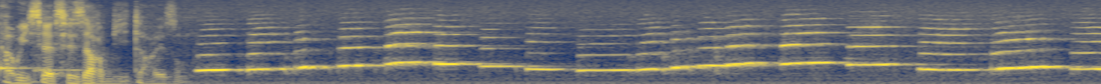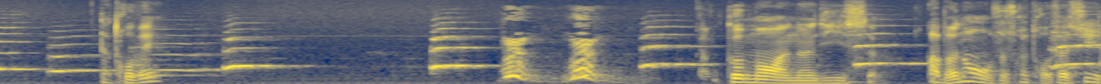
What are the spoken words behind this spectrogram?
Ah oui, c'est à César t'as raison. T'as trouvé? Comment un indice? Ah bah non, ce serait trop facile.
